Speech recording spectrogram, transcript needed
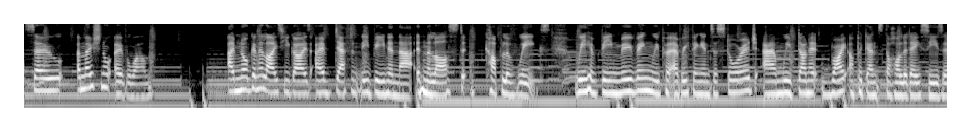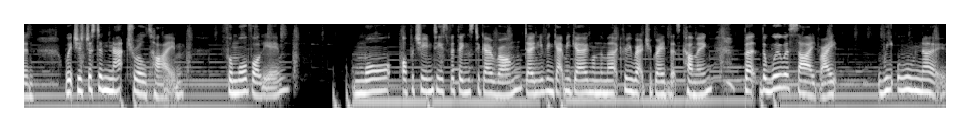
So, emotional overwhelm. I'm not going to lie to you guys, I've definitely been in that in the last couple of weeks. We have been moving, we put everything into storage, and we've done it right up against the holiday season, which is just a natural time for more volume, more opportunities for things to go wrong. Don't even get me going on the Mercury retrograde that's coming. But the woo aside, right? We all know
